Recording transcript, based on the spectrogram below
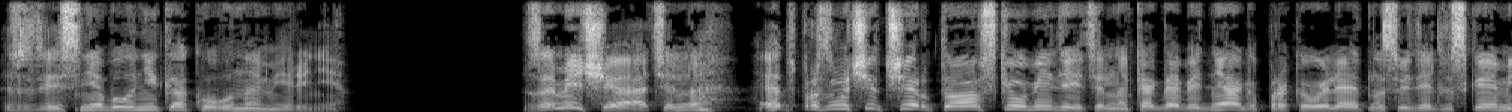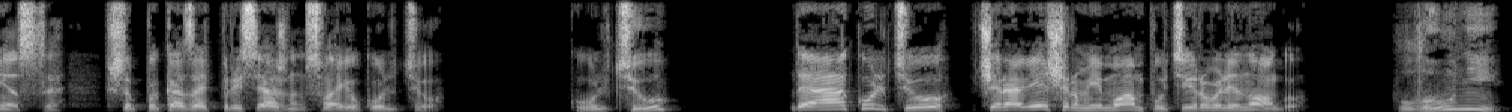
Здесь не было никакого намерения. Замечательно. Это прозвучит чертовски убедительно, когда бедняга проковыляет на свидетельское место, чтобы показать присяжным свою культю. Культю? Да, культю. Вчера вечером ему ампутировали ногу». «Луни?»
